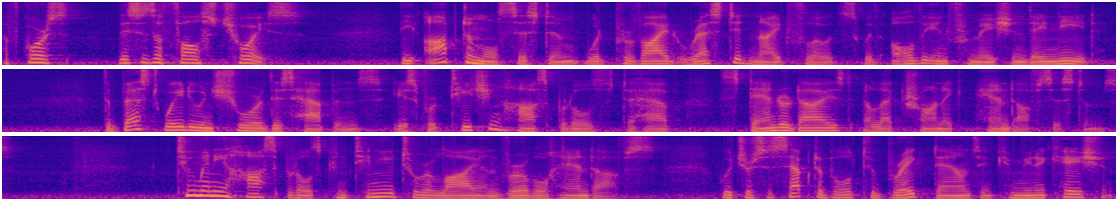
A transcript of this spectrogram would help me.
Of course, this is a false choice. The optimal system would provide rested night floats with all the information they need. The best way to ensure this happens is for teaching hospitals to have standardized electronic handoff systems. Too many hospitals continue to rely on verbal handoffs, which are susceptible to breakdowns in communication,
